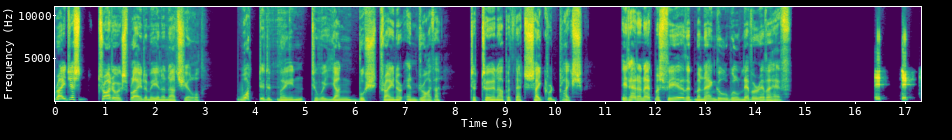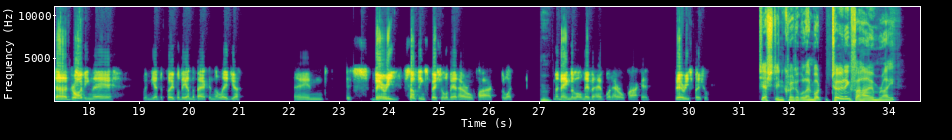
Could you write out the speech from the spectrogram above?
Ray, just try to explain to me in a nutshell what did it mean to a young bush trainer and driver to turn up at that sacred place? It had an atmosphere that Menangle will never ever have. It, it uh, driving there when you had the people down the back and the ledger, and it's very something special about Harold Park. Like Hmm. Menangle will never have what Harold Park had. Very special. Just incredible. And what turning for home, Ray,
